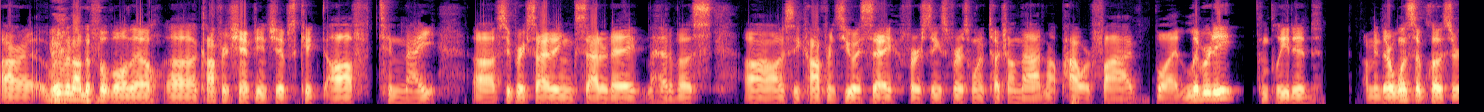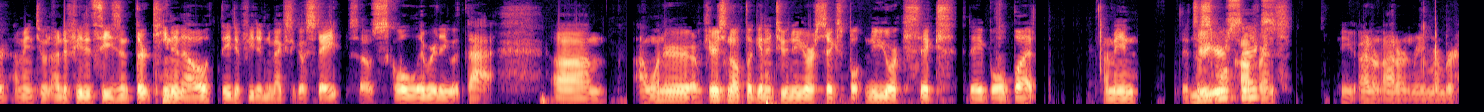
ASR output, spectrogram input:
All right, moving on to football though. Uh, conference championships kicked off tonight. Uh, super exciting Saturday ahead of us. Uh, obviously, Conference USA. First things first, want to touch on that. Not Power Five, but Liberty completed. I mean, they're one step closer. I mean, to an undefeated season, thirteen and zero. They defeated New Mexico State, so skull Liberty with that. Um, I wonder. I'm curious to know if they'll get into New York Six, New York Six Day Bowl, but I mean, it's a New small Six? conference. I don't. I don't remember.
